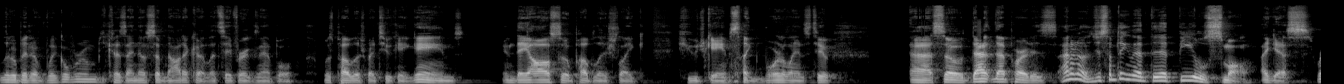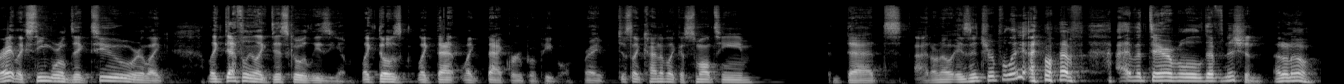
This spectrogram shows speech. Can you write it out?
little bit of wiggle room because I know Subnautica, let's say for example, was published by 2K Games, and they also publish like huge games like Borderlands 2. Uh, so that that part is I don't know, just something that that feels small, I guess, right? Like SteamWorld Dig 2 or like like definitely like Disco Elysium, like those like that like that group of people, right? Just like kind of like a small team that I don't know isn't AAA. I don't have I have a terrible definition. I don't know.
